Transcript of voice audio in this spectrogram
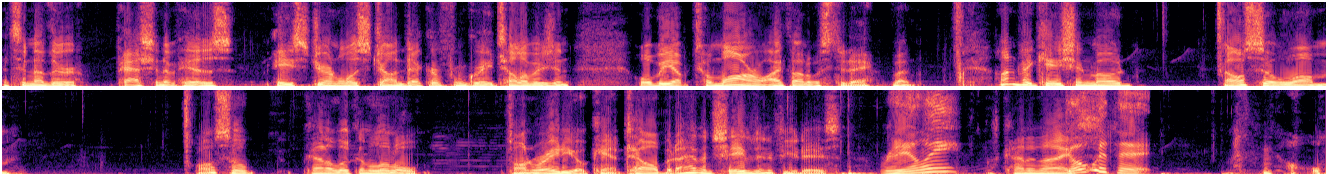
It's another passion of his. Ace journalist John Decker from Gray Television will be up tomorrow. I thought it was today, but on vacation mode. Also, um, also kind of looking a little. It's on radio, can't tell, but I haven't shaved in a few days. Really? It's kind of nice. Go with it. no.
